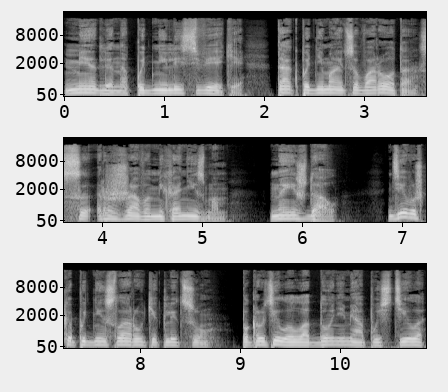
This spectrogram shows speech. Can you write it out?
Медленно поднялись веки. Так поднимаются ворота с ржавым механизмом. Ней ждал. Девушка поднесла руки к лицу, покрутила ладонями, опустила.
